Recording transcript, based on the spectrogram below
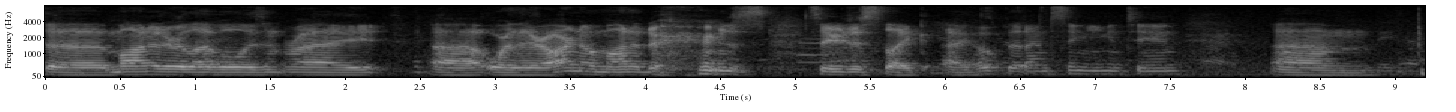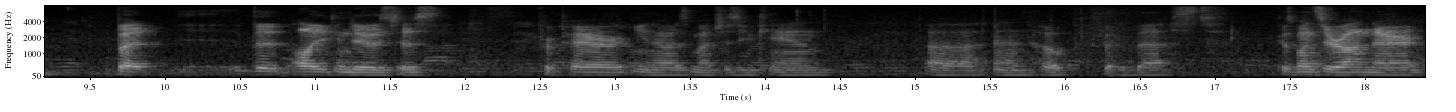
the monitor level isn't right, uh, or there are no monitors. so you're just like, I hope that I'm singing in tune. Um, but the, all you can do is just prepare, you know, as much as you can, uh, and hope for the best. Because once you're on there,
